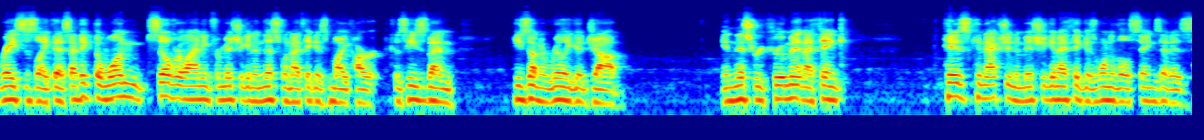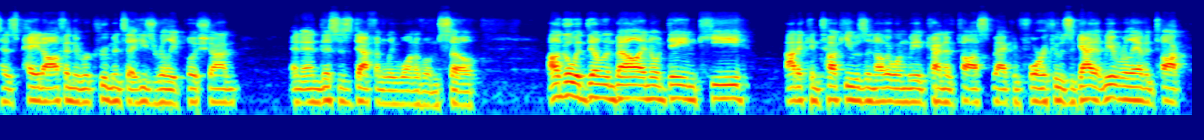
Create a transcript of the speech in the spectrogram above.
races like this. I think the one silver lining for Michigan in this one, I think, is Mike Hart because he's been he's done a really good job in this recruitment. I think his connection to Michigan, I think, is one of those things that has has paid off in the recruitments that he's really pushed on, and and this is definitely one of them. So I'll go with Dillon Bell. I know Dane Key out of Kentucky was another one we had kind of tossed back and forth. Who's a guy that we really haven't talked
